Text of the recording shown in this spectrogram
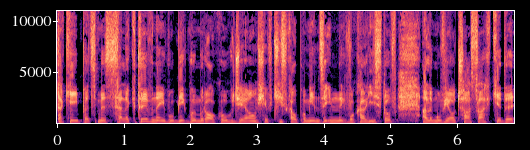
takiej powiedzmy selektywnej w ubiegłym roku, gdzie on się wciskał pomiędzy innych wokalistów, ale mówię o czasach, kiedy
